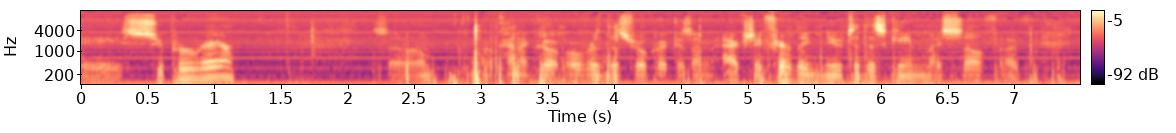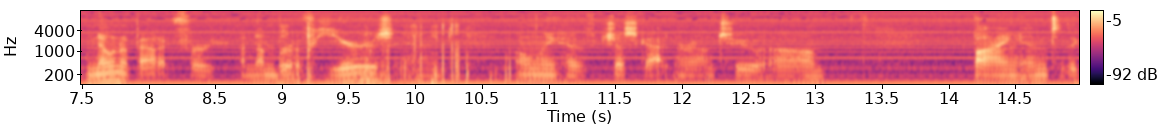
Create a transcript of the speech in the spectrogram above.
a super rare. So I'll kind of go over this real quick because I'm actually fairly new to this game myself. I've known about it for a number of years and only have just gotten around to um, buying into the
